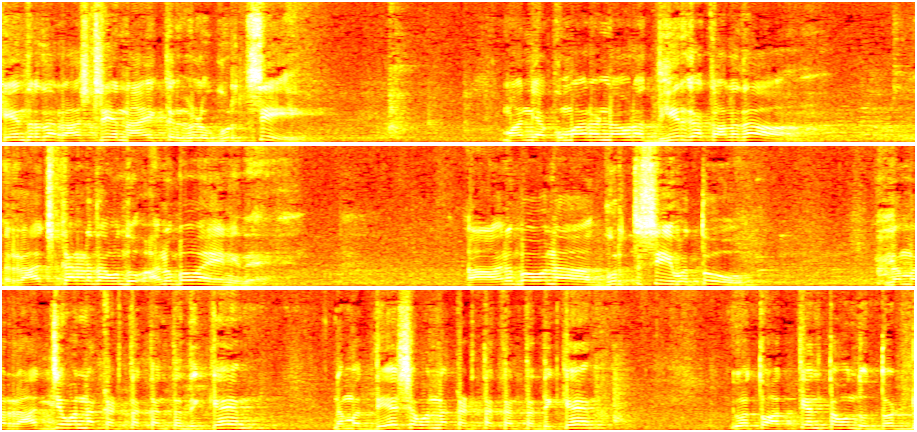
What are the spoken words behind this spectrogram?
ಕೇಂದ್ರದ ರಾಷ್ಟ್ರೀಯ ನಾಯಕರುಗಳು ಗುರುತಿಸಿ ಮಾನ್ಯ ಕುಮಾರಣ್ಣ ಅವರ ದೀರ್ಘಕಾಲದ ರಾಜಕಾರಣದ ಒಂದು ಅನುಭವ ಏನಿದೆ? ಆ ಅನುಭವನ ಗುರುತಿಸಿ ಇವತ್ತು ನಮ್ಮ ರಾಜ್ಯವನ್ನು ಕಟ್ತಕ್ಕಂಥದ್ದಕ್ಕೆ, ನಮ್ಮ ದೇಶವನ್ನು ಕಟ್ತಕ್ಕಂಥದ್ದಕ್ಕೆ ಇವತ್ತು ಅತ್ಯಂತ ಒಂದು ದೊಡ್ಡ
